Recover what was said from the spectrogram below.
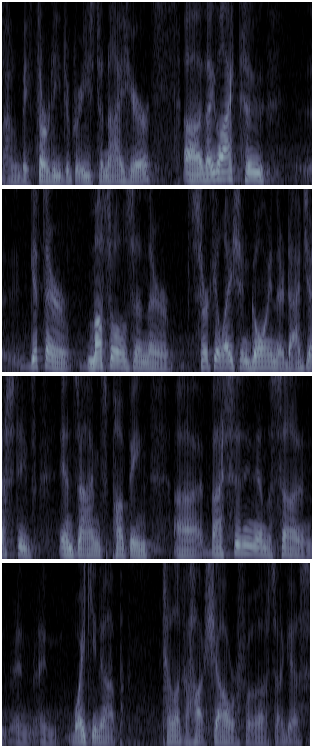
going to be 30 degrees tonight here, uh, they like to get their muscles and their circulation going, their digestive enzymes pumping uh, by sitting in the sun and, and, and waking up, kind of like a hot shower for us, I guess.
